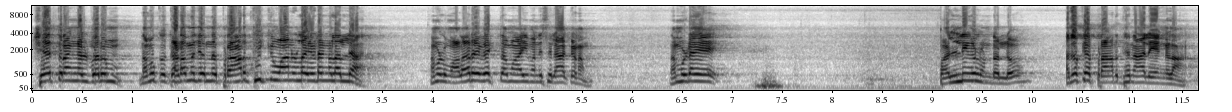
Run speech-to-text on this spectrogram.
ക്ഷേത്രങ്ങൾ വെറും നമുക്ക് കടന്നു ചെന്ന് പ്രാർത്ഥിക്കുവാനുള്ള ഇടങ്ങളല്ല. നമ്മൾ വളരെ വ്യക്തമായി മനസ്സിലാക്കണം. നമ്മുടെ പള്ളികളുണ്ടല്ലോ അതൊക്കെ പ്രാർത്ഥനാലയങ്ങളാണ്.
